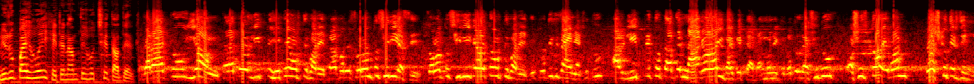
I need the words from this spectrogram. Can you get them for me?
নিরুপায় হয়ে হেঁটে নামতে হচ্ছে তাদের। যারা একটু ইয়ং তারা তো লিফটে হেঁটে উঠতে পারে, তারপরে চলন্ত সিঁড়ি আছে। চলন্ত সিঁড়িটাও তো উঠতে পারে, কিন্তু ওদিকে যায় না, শুধু আর লিফটে তো তাদের না গাওয়াই মনে করি শুধু অসুস্থ এবং বয়স্কদের জন্য?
